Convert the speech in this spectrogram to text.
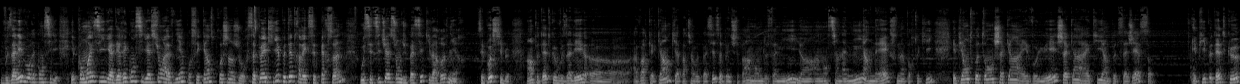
vous allez vous réconcilier. Et pour moi ici, il y a des réconciliations à venir pour ces 15 prochains jours. Ça peut être lié peut-être avec cette personne ou cette situation du passé qui va revenir. C'est possible. Hein. Peut-être que vous allez euh, avoir quelqu'un qui appartient à votre passé. Ça peut être, je sais pas, un membre de famille, un, ancien ami, un ex ou n'importe qui. Et puis entre-temps, chacun a évolué, chacun a acquis un peu de sagesse. Et puis peut-être que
